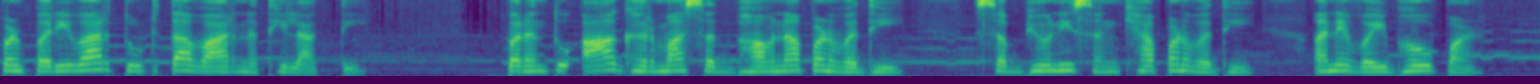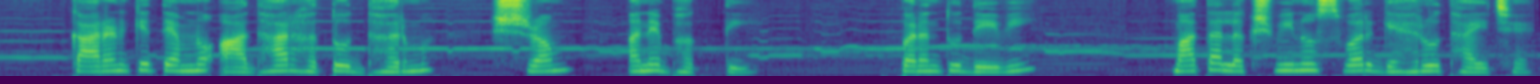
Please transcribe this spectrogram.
પણ પરિવાર તૂટતા વાર નથી લાગતી. પરંતુ આ ઘરમાં સદ્ભાવના પણ વધી, સભ્યોની સંખ્યા પણ વધી અને વૈભવ પણ. કારણ કે તેમનો આધાર હતો ધર્મ, શ્રમ અને ભક્તિ. પરંતુ દેવી, માતા લક્ષ્મીનો સ્વર ગહેરો થાય છે.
